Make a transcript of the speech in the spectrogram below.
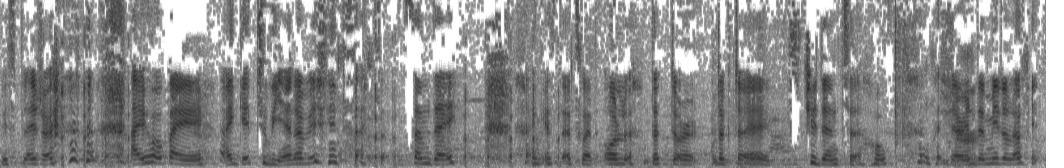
With pleasure. I hope I, I get to the end of it someday. I guess that's what all doctor doctor students uh, hope when sure. they're in the middle of it.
